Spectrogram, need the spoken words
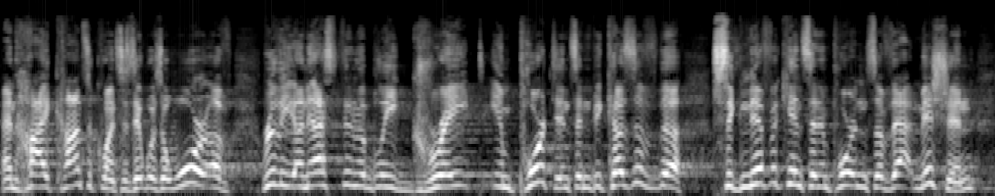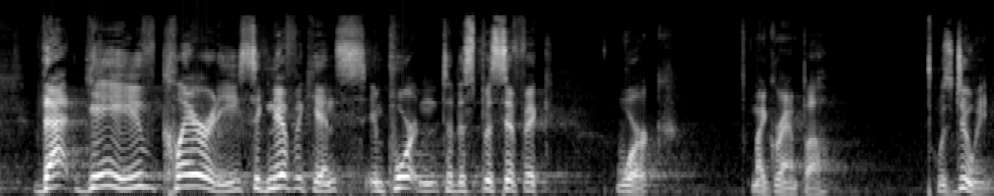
and high consequences. It was a war of really unestimably great importance, and because of the significance and importance of that mission, that gave clarity, significance, important to the specific work my grandpa was doing.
